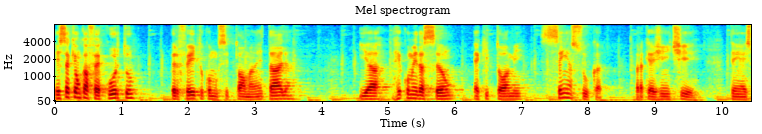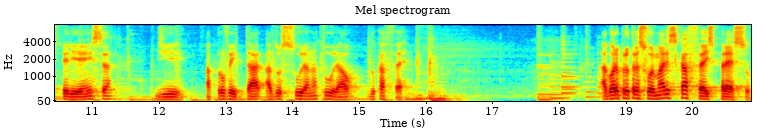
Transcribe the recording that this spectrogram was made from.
Esse aqui é um café curto, perfeito como se toma na Itália. E a recomendação é que tome sem açúcar, para que a gente tenha a experiência de aproveitar a doçura natural do café. Agora, para eu transformar esse café expresso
